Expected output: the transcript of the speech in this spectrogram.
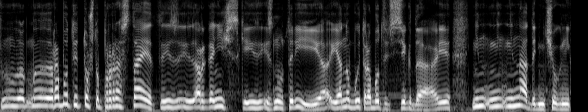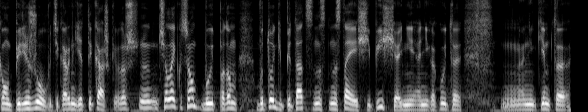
Ну, работает то, что прорастает из, органически изнутри, и оно будет работать всегда. И не, не, не надо ничего никому пережевывать и кормить этой кашкой, потому что ну, человек сам будет потом в итоге питаться настоящей пищей, а не, а не какой-то, а не каким-то...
